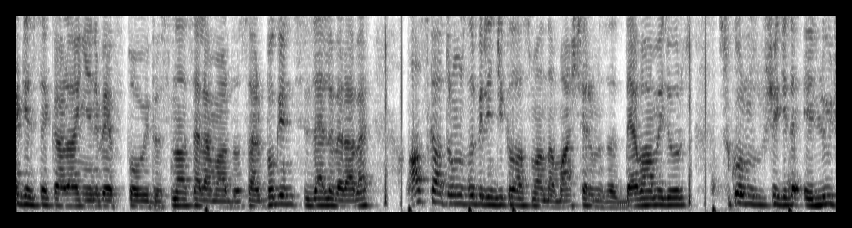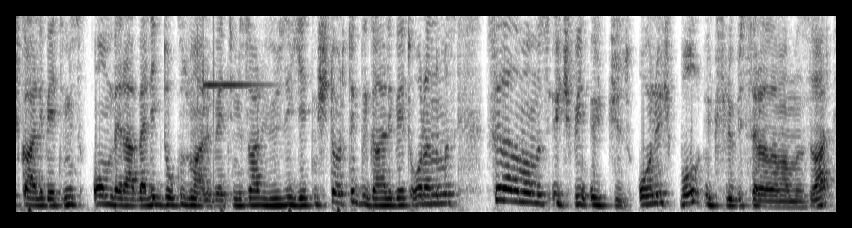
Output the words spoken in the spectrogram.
Herkese tekrardan yeni bir futbol videosundan selamlar dostlar. Bugün sizlerle beraber az kadromuzda birinci klasmanda maçlarımıza devam ediyoruz. Skorumuz bu şekilde 53 galibiyetimiz, 10 beraberlik, 9 mağlubiyetimiz var. %74'lük bir galibiyet oranımız. Sıralamamız 3313. Bol üçlü bir sıralamamız var.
